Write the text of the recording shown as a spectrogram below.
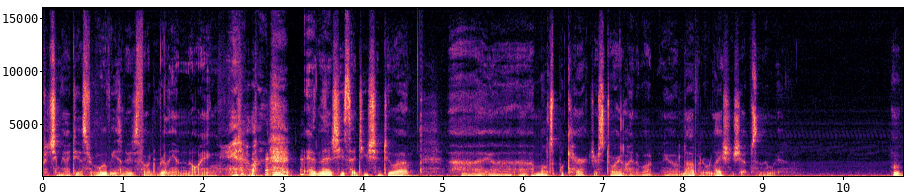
pitching me ideas for movies, and I just found it really annoying, you know. and then she said, "You should do a a, a, a multiple character storyline about you know love and relationships." And then we, Hmm.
